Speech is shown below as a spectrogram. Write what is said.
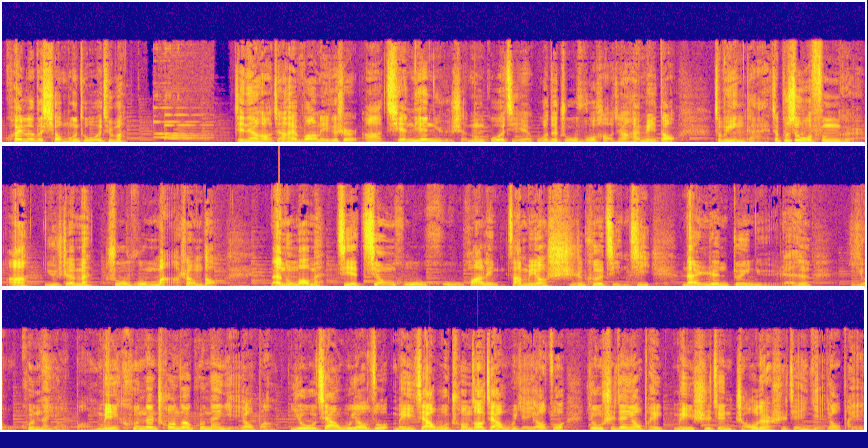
快乐的小摩托去吧。今天好像还忘了一个事儿啊！前天女神们过节，我的祝福好像还没到，这不应该，这不是我风格啊！女神们祝福马上到，男同胞们解江湖护花令，咱们要时刻谨记，男人对女人。有困难要帮，没困难创造困难也要帮；有家务要做，没家务创造家务也要做；有时间要陪，没时间找点时间也要陪；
